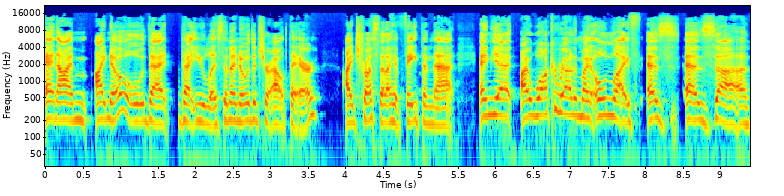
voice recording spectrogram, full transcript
and i'm i know that that you listen. I know that you're out there. I trust that i have faith in that. And yet i walk around in my own life as as uh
